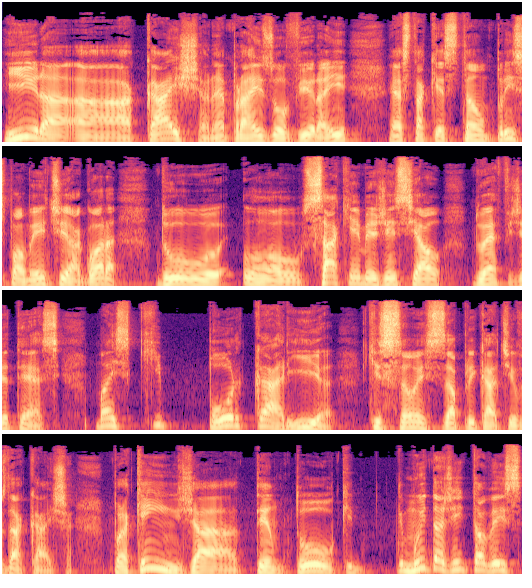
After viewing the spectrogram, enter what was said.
ir à, à Caixa né, para resolver aí esta questão, principalmente agora do o saque emergencial do FGTS. Mas que porcaria que são esses aplicativos da Caixa. Para quem já tentou, que muita gente talvez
